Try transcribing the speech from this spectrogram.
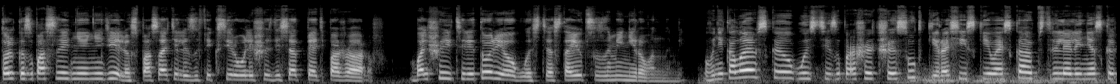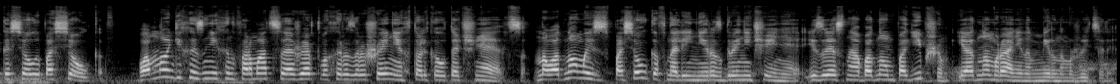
Только за последнюю неделю спасатели зафиксировали 65 пожаров. Большие территории области остаются заминированными. В Николаевской области за прошедшие сутки российские войска обстреляли несколько сел и поселков. Во многих из них информация о жертвах и разрушениях только уточняется. Но в одном из поселков на линии разграничения известно об одном погибшем и одном раненом мирном жителе.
